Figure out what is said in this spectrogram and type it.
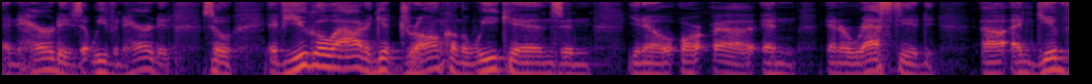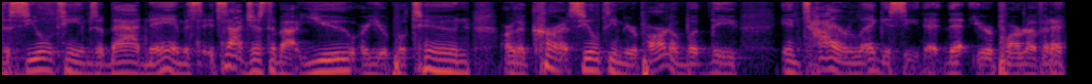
and heritage that we've inherited. So if you go out and get drunk on the weekends and you know or uh, and and arrested uh, and give the SEAL teams a bad name. It's, it's not just about you or your platoon or the current SEAL team you're part of, but the entire legacy that, that you're a part of. And I,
